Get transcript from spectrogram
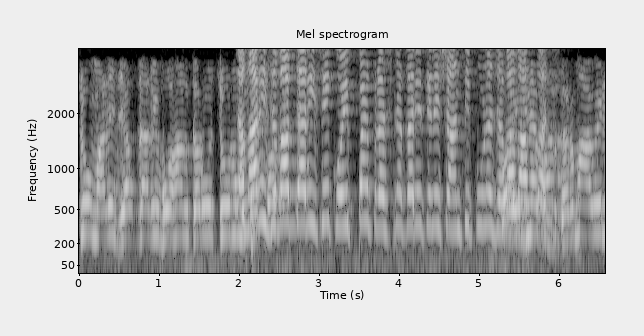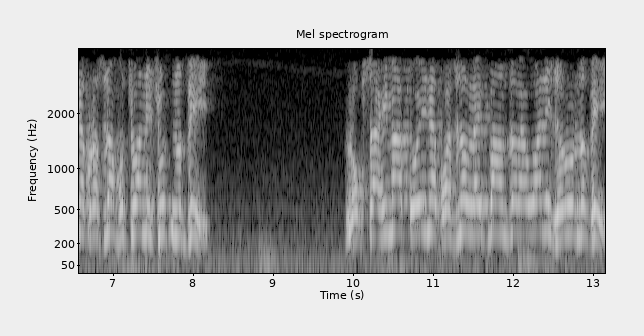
છું મારી જવાબદારી વહન કરું છું તમારી જવાબદારી છે કોઈ પણ પ્રશ્ન કરે તેને શાંતિપૂર્ણ જવાબ આપવાની. ઘરમાં આવીને પ્રશ્ન પૂછવાની છૂટ નથી. લોકશાહીમાં કોઈને પર્સનલ લાઈફમાં અંદર આવવાની જરૂર નથી.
